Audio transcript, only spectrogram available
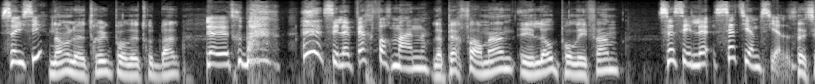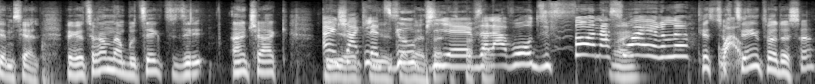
Ça ici, Non, le truc pour le trou de balle. le, le trou de balle, c'est le Performan. Le Performan et l'autre pour les femmes, Ça c'est le septième ciel. septième ciel. Fait que tu rentres dans la boutique, tu dis un chac. Un euh, puis let's go, puis euh, vous allez avoir du fun à Ouais. soir là. Qu'est-ce que tu Wow. retiens, toi, de ça?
